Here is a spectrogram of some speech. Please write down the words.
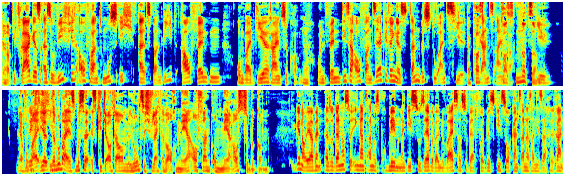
Ja. Die Frage ist also, wie viel Aufwand muss ich als Bandit aufwenden, um bei dir reinzukommen? Ja. Und wenn dieser Aufwand sehr gering ist, dann bist du ein Ziel. Ja, kost, Ganz einfach. Kosten-Nutzung. Ja, wobei, ja, na, wobei, es muss ja, es geht ja auch darum, lohnt sich vielleicht aber auch mehr Aufwand, um mehr rauszubekommen. Genau, ja, wenn, also dann hast du ein ganz anderes Problem und dann gehst du selber, weil du weißt, dass du wertvoll bist, gehst du auch ganz anders an die Sache ran.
